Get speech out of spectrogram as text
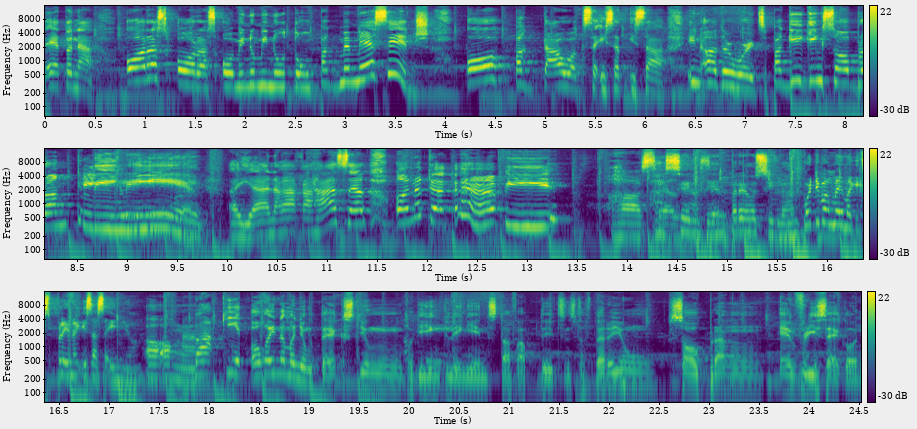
Eto na. Oras-oras o minuminutong pagme-message o pagtawag sa isa't isa. In other words, pagiging sobrang clingy. Ayan, nakaka-hassle o nakaka-happy. Hassle. Hassle din. Pareho sila. Pwede bang may mag-explain ng isa sa inyo? Oo nga. Bakit? Okay naman yung text, yung pagiging clingy and stuff, updates and stuff. Pero yung sobrang every second,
